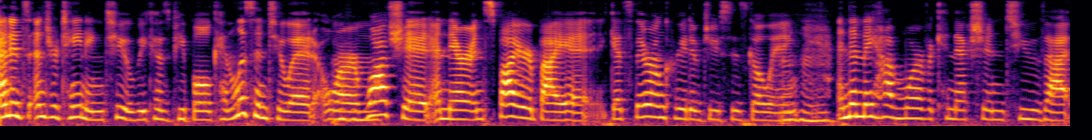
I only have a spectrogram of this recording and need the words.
and it's entertaining too because people can listen to it or Mhm. watch it and they're inspired by it. It gets their own creative juices going. Mhm. And then they have more of a connection to that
